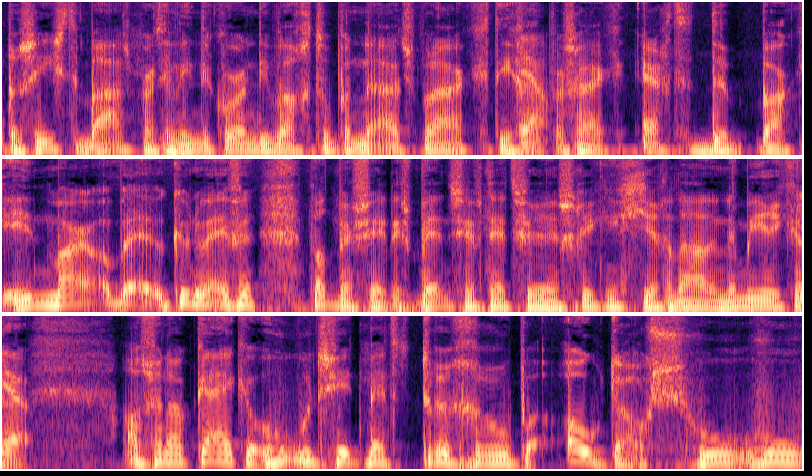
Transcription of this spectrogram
Precies, de baas Martin Winterkorn die wacht op een uitspraak. Die gaat ja. waarschijnlijk echt de bak in. Maar kunnen we even... Want Mercedes-Benz heeft net weer een schikkingje gedaan in Amerika. Ja. Als we nou kijken hoe het zit met teruggeroepen auto's. Hoe, hoe,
